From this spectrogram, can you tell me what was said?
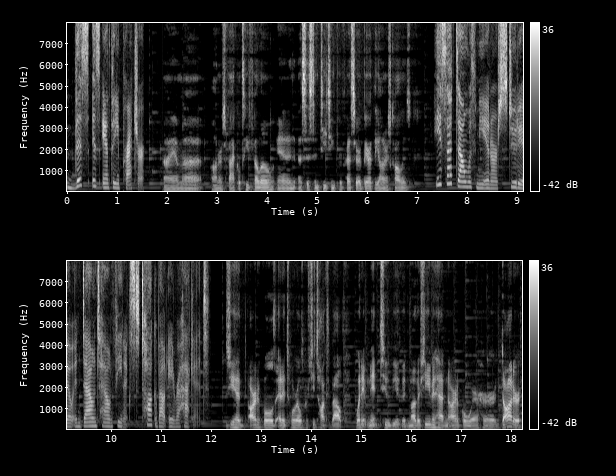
This is Anthony Pratcher, I am a honors faculty fellow and assistant teaching professor at Barrett the Honors College. He sat down with me in our studio in downtown Phoenix to talk about Ira Hackett. She had articles, editorials where she talks about what it meant to be a good mother. She even had an article where her daughter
